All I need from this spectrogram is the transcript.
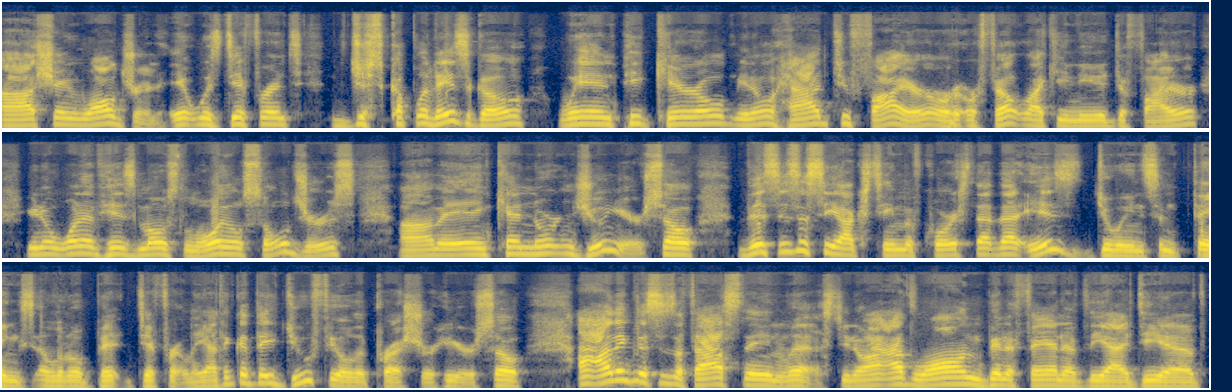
uh, Shane Waldron. It was different just a couple of days ago when Pete Carroll, you know, had to fire or, or felt like he needed to fire, you know, one of his most loyal soldiers, um, and Ken Norton Jr. So this is a Seahawks team, of course, that that is doing some things a little bit differently. I think that they do feel the pressure here. So I, I think this is a fascinating list. You know, I, have long been a fan of the idea of,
